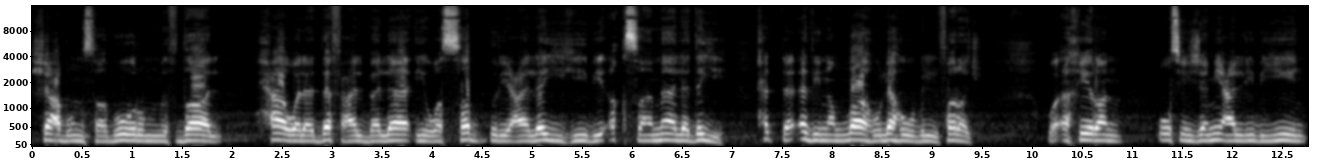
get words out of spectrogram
شعب صبور مفضال حاول دفع البلاء والصبر عليه بأقصى ما لديه حتى أذن الله له بالفرج. وأخيرا أوصي جميع الليبيين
